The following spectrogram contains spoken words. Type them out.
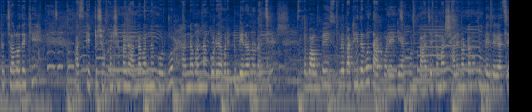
তো চলো দেখি, আজকে একটু সকাল সকাল রান্না বান্না করব। রান্না বান্না করে আবার একটু বেরোনোর আছে। তো বাবুকে স্কুলে পাঠিয়ে দেবো, তারপরে গিয়ে এখন বাজে তোমার সাড়ে নটা মতন বেজে গেছে।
